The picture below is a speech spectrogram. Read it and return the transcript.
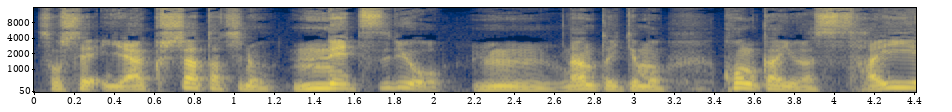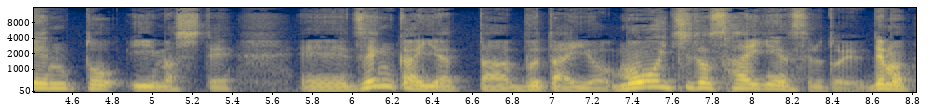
そして役者たちの熱量、うん、なんといっても、今回は再演と言いまして、えー、前回やった舞台をもう一度再現するという。でも、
